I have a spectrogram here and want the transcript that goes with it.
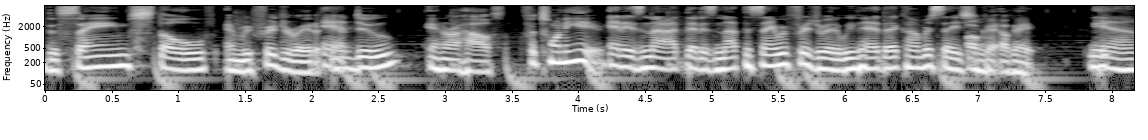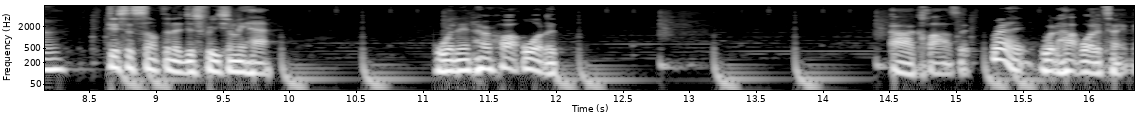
the same stove and refrigerator And in, do in her house for 20 years. and it's not that is not the same refrigerator. We've had that conversation. Okay, okay. Yeah. This is something that just recently happened. Went in her hot water uh, closet Right. with a hot water tank.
